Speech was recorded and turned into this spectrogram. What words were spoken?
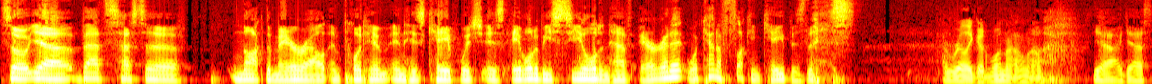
So yeah, Bats has to knock the mayor out and put him in his cape, which is able to be sealed and have air in it. What kind of fucking cape is this? A really good one. I don't know, yeah, I guess.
